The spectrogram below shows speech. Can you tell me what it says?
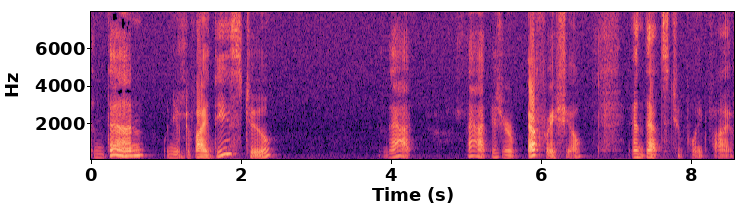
And then when you divide these two, that, that is your F ratio, and that's 2.5.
